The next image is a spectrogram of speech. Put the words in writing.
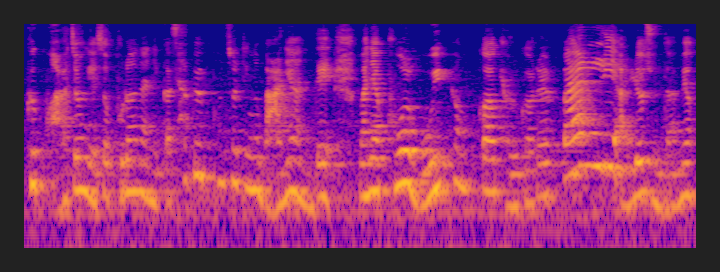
그 과정에서 불안하니까 사교육 컨설팅을 많이 하는데 만약 9월 모의평가 결과를 빨리 알려준다면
